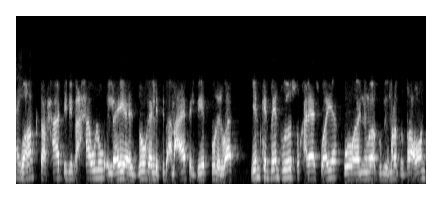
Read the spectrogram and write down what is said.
أيوة. وأكتر حد بيبقى حوله اللي هي الزوجة اللي بتبقى معاه في البيت طول الوقت. يمكن بنته يشفق عليها شوية وإنه برضه بيمارس ضدها عنف.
